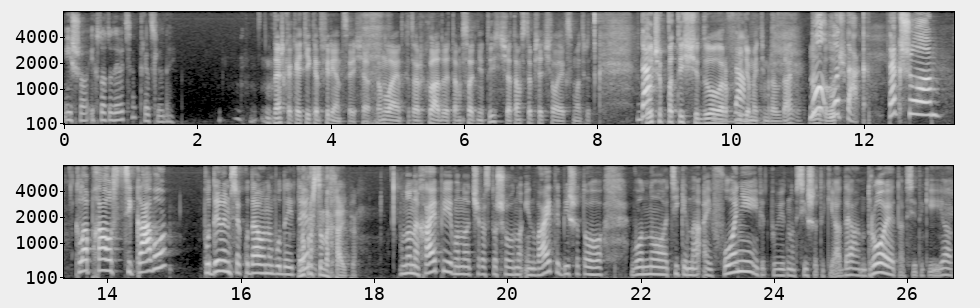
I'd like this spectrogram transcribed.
І що? І хто то дивиться? 30 людей. Знаешь, как IT-конференция сейчас онлайн, которая вкладывает там сотни тысяч, а там 150 человек смотрит. Да. Лучше б по 1000 долларов Да. людям этим раздали. Ну, Было бы от лучше. так. Так що Клабхаус цікаво. Подивимося, куди воно буде йти. Ну, просто на хайпі. Воно на хайпі, воно через те, що воно інвайти. Більше того, воно тільки на айфоні, і відповідно всі ще такі, а де Android, а всі такі, я в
